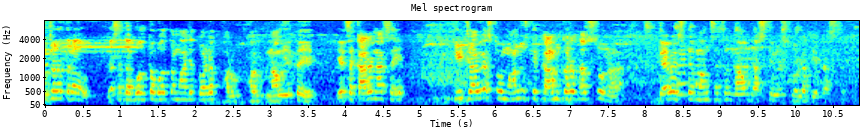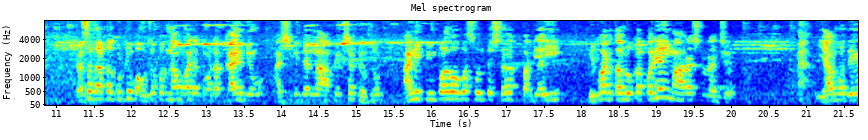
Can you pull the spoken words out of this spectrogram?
उजळत राहो. जसं तर बोलता बोलता माझ्या तोंडात फारुख फारूक नाव येतं आहे याचं कारण असं आहे की ज्यावेळेस तो माणूस ते काम करत असतो ना त्यावेळेस त्या माणसाचं नाव जास्त वेळेस तोंडात येत असतं. तसंच आता गुड्डू भाऊचं पण नाव माझ्या तोंडात कायम येऊ अशी मी त्यांना अपेक्षा ठेवतो. आणि पिंपळगाव बसवंत शहर पर्यायी निफाड तालुका पर्यायी महाराष्ट्र राज्य. यामध्ये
